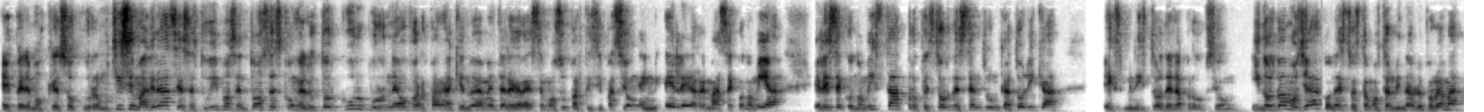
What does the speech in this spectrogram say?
Esperemos que eso ocurra. Muchísimas gracias. Estuvimos entonces con el doctor Kurt Burneo Farfán, a quien nuevamente le agradecemos su participación en LR Más Economía. Él es economista, profesor de Centrum Católica, ex ministro de la Producción. Y nos vamos ya. Con esto estamos terminando el programa.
